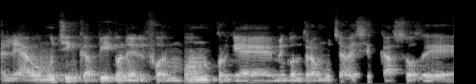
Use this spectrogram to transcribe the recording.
les hago mucho hincapié con el formón porque me he encontrado muchas veces casos de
